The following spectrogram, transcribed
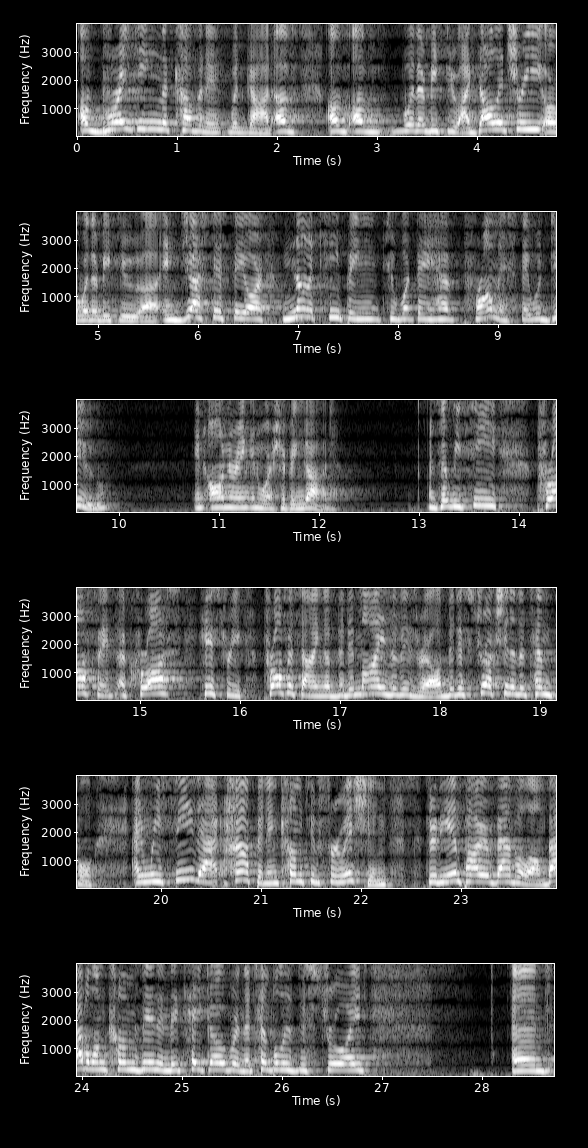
of breaking the covenant with God, of, of, of whether it be through idolatry or whether it be through uh, injustice, they are not keeping to what they have promised they would do in honoring and worshiping God. And so we see prophets across history prophesying of the demise of Israel, of the destruction of the temple. And we see that happen and come to fruition through the empire of Babylon. Babylon comes in and they take over and the temple is destroyed. And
